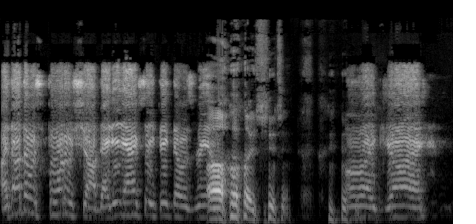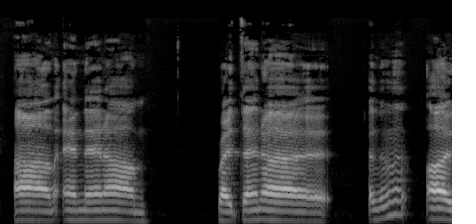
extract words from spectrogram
I thought that was photoshopped. I didn't actually think that was real. Oh, Oh my god. um, and then um, right then uh, and then uh,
